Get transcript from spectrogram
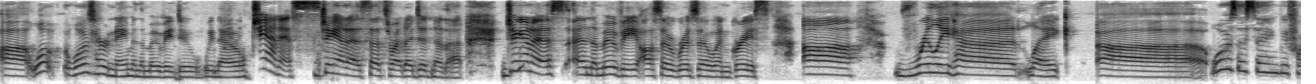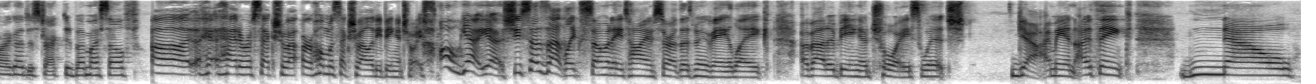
Uh, what what was her name in the movie? Do we know? Janice. Janice, that's right. I did know that. Janice and the movie, also Rizzo and Grace, uh, really had like uh what was I saying before I got distracted by myself? Uh he- heterosexual or homosexuality being a choice. Oh yeah, yeah. She says that like so many times throughout this movie, like about it being a choice, which yeah, I mean, I think now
